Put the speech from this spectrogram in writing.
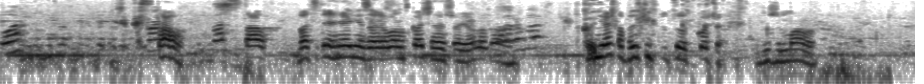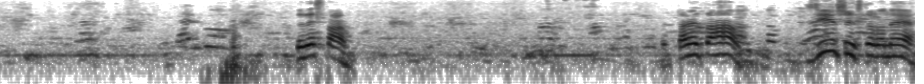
О, Став. Став. 23 гривні за рулон скотча, що я готовий. дорого. Конечно, подивись, скільки тут цього скотча. Дуже мало. Ти десь там. Та не там. З іншої сторони.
